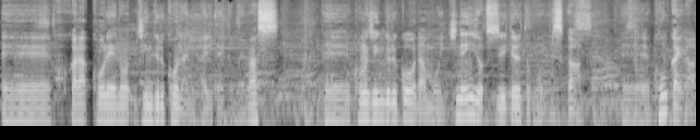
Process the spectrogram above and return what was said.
えー、ここから恒例のジングルコーナーに入りたいと思います、えー、このジングルコーナーもう1年以上続いてると思うんですが、えー、今回が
